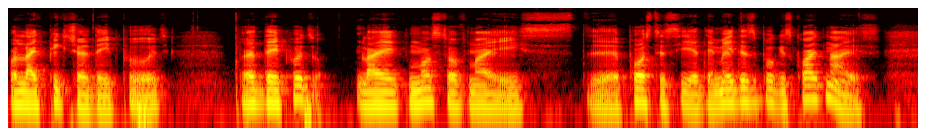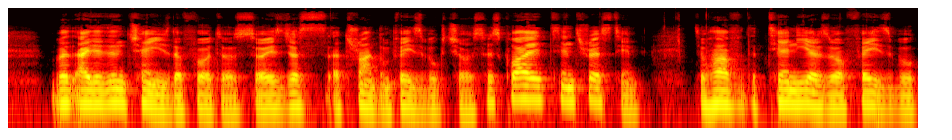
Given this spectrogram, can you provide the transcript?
what like picture they put, but they put like most of my uh, posters here. They made this book It's quite nice. But I didn't change the photos, so it's just a random Facebook choice. So it's quite interesting to have the 10 years of Facebook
